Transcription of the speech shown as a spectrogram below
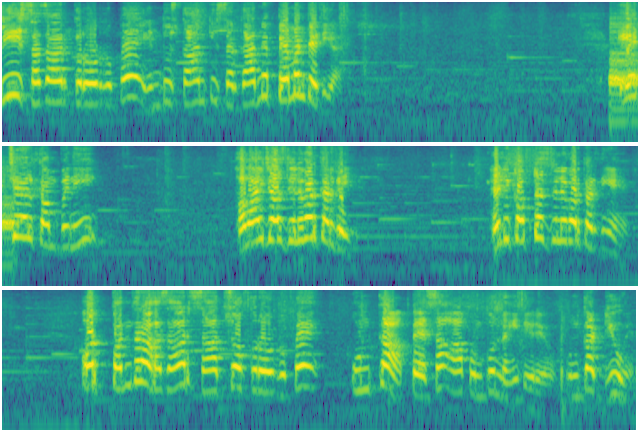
बीस हज़ार करोड़ रुपए हिंदुस्तान की सरकार ने पेमेंट दे दिया है। एचएल कंपनी हवाई जहाज़ डिलीवर कर गई हेलीकॉप्टर्स डिलीवर कर दिए हैं। और पंद्रह हज़ार सात सौ करोड़ रुपए उनका पैसा आप उनको नहीं दे रहे हो, उनका ड्यू है।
